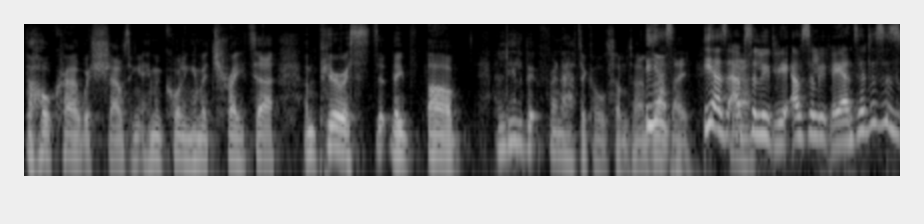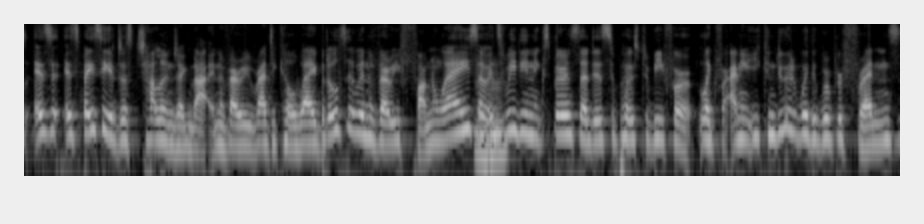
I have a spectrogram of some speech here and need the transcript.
the whole crowd was shouting at him and calling him a traitor. And purists, they are a little bit fanatical sometimes, yes, aren't they? Yes, Yeah. absolutely, absolutely. And so this is it's, it's basically just challenging that in a very radical way, but also in a very fun way. So Mm-hmm. it's really an experience that is supposed to be for like for any. You can do it with a group of friends,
